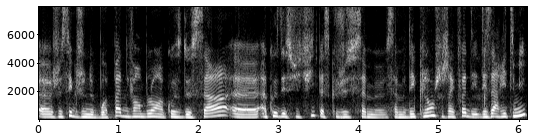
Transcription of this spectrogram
Euh, je sais que je ne bois pas de vin blanc à cause de ça, euh, à cause des sulfites, parce que je, ça me ça me déclenche à chaque fois des, des arythmies.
